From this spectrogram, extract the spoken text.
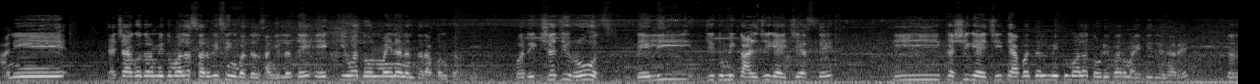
आणि त्याच्या अगोदर मी तुम्हाला सर्व्हिसिंगबद्दल सांगितलं. ते एक किंवा दोन महिन्यानंतर आपण करतो. पण रिक्षाची रोज डेली जी तुम्ही काळजी घ्यायची असते ती कशी घ्यायची त्याबद्दल मी तुम्हाला थोडीफार माहिती देणार आहे. तर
